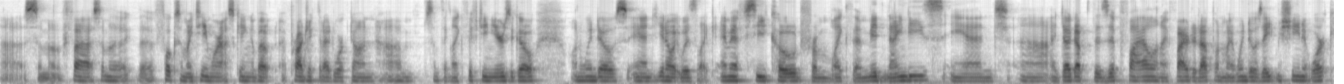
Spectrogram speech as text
uh, some of uh, some of the, the, folks on my team were asking about a project that I'd worked on um, something like 15 years ago on Windows, and you know it was like MFC code from like the mid 90s, and uh, I dug up the zip file and I fired it up on my Windows 8 machine at work.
